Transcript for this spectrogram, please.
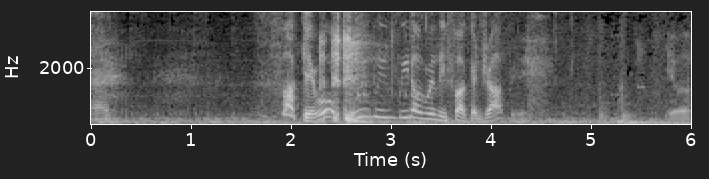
Alright. Fuck it. Well, we, we, we don't really fucking drop it. Yeah.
